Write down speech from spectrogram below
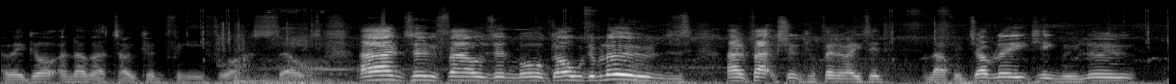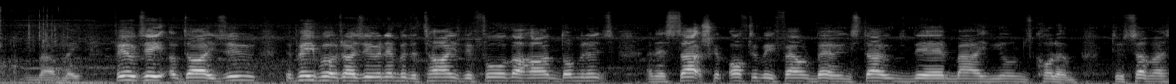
And we got another token thingy for ourselves. And 2,000 more gold doubloons. And faction confederated. Lovely jubbly. King Mulu. Lovely. Fealty of Daizu. The people of Daizu remember the times before the Han dominance and as such can often be found bearing stones near Ma Yuan's column. To some,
